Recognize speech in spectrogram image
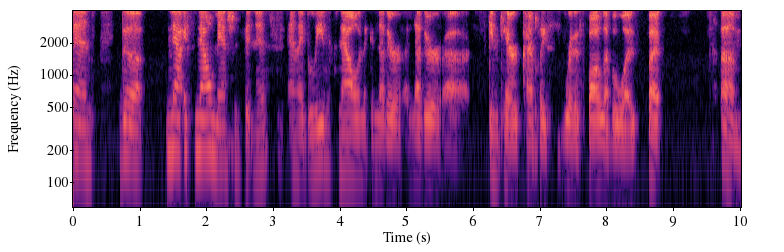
and the now it's now Mansion Fitness, and I believe it's now like another another uh, skincare kind of place where the spa level was. But um,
